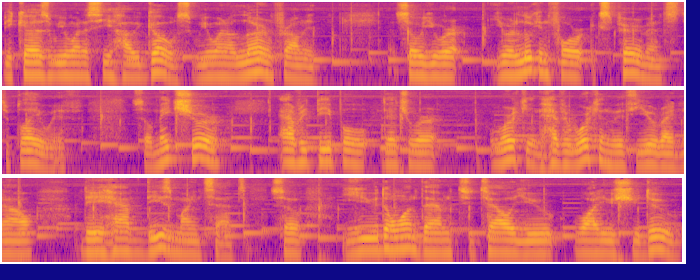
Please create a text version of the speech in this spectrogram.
because we want to see how it goes. We want to learn from it. So you are you are looking for experiments to play with. So make sure every people that you are working have working with you right now they have this mindset. So you don't want them to tell you what you should do.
